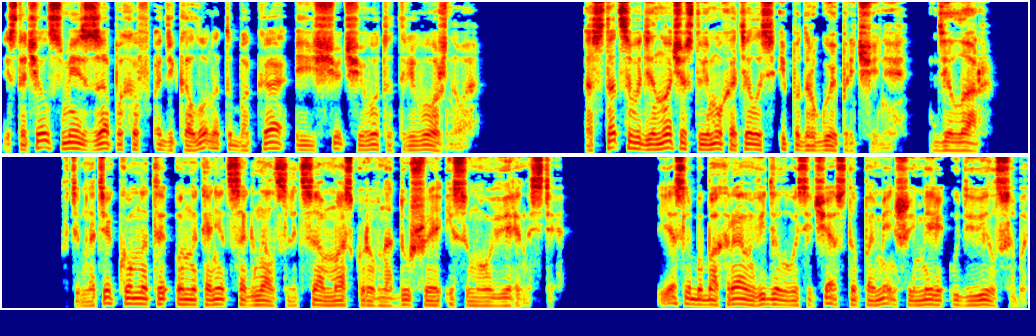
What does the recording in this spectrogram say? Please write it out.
Источал смесь запахов одеколона, табака и еще чего-то тревожного. Остаться в одиночестве ему хотелось и по другой причине. Дилар. В темноте комнаты он, наконец, согнал с лица маску равнодушия и самоуверенности. Если бы Бахрам видел его сейчас, то по меньшей мере удивился бы.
